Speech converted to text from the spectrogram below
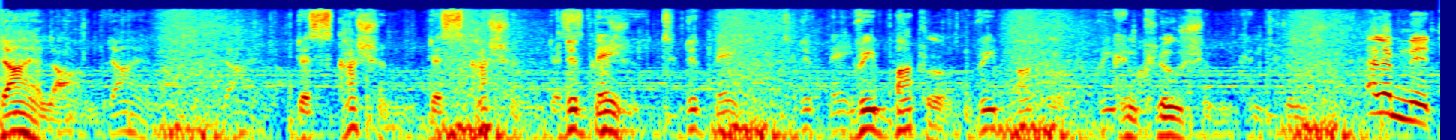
Dialogue. Dialogue. Dialogue. Discussion, discussion, Discussion. debate, debate, debate, Rebuttal. rebuttal, rebuttal, conclusion, conclusion. Eliminate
